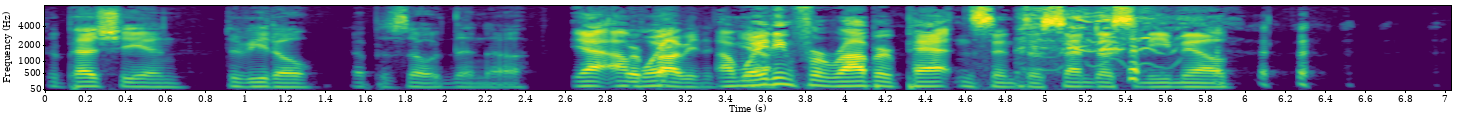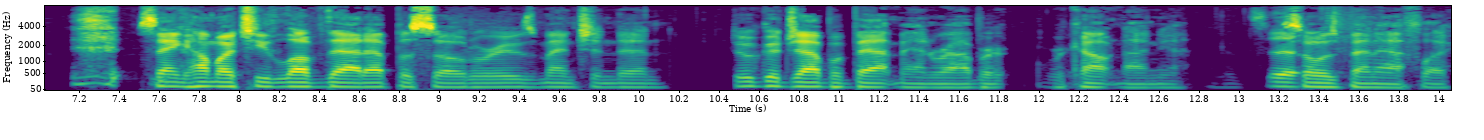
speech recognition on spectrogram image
the Pesci and DeVito episode, then uh, yeah. I'm wait- probably- I'm yeah. waiting for Robert Pattinson to send us an email saying how much he loved that episode where he was mentioned in. Do a good job with Batman, Robert. We're counting on you. That's it. So is Ben Affleck.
